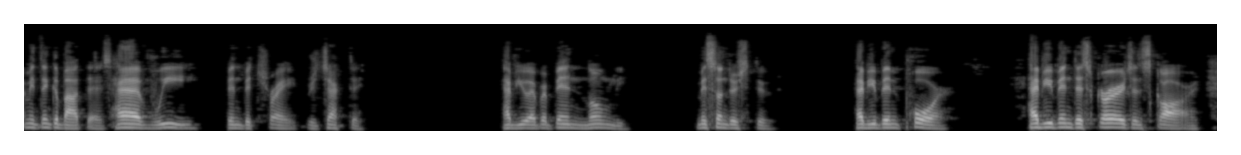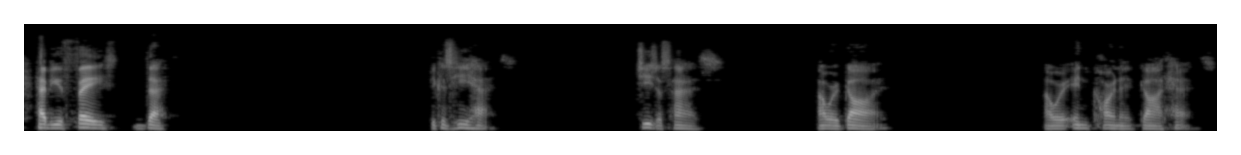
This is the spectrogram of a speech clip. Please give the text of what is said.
I mean, think about this. Have we been betrayed, rejected? Have you ever been lonely, misunderstood? Have you been poor? Have you been discouraged and scarred? Have you faced death? Because He has. Jesus has. Our God, our incarnate God has.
